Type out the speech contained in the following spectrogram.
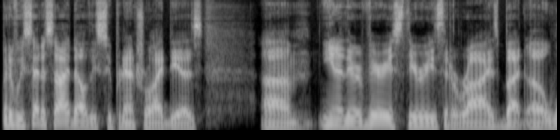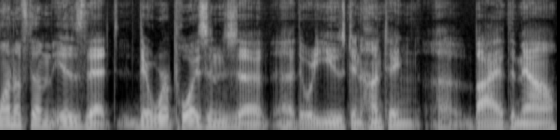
But if we set aside all these supernatural ideas, um, you know, there are various theories that arise, but uh, one of them is that there were poisons uh, uh, that were used in hunting uh, by the Miao.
